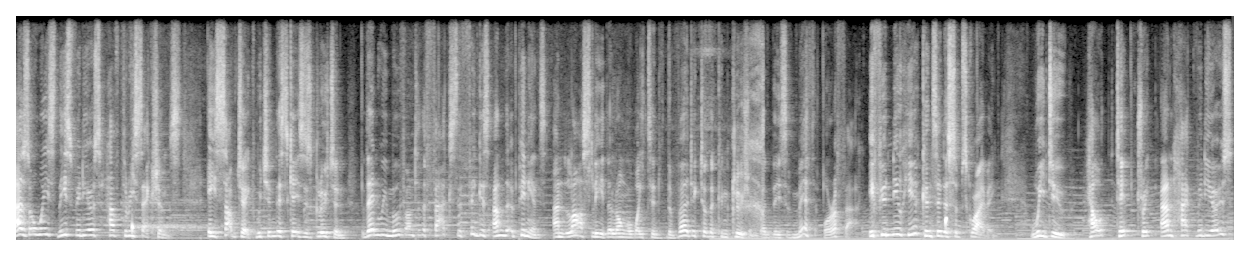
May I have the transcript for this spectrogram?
As always, these videos have three sections. A subject, which in this case is gluten. Then we move on to the facts, the figures and the opinions. And lastly, the long awaited, the verdict or the conclusion, whether this is a myth or a fact. If you're new here, consider subscribing. We do health, tip, trick and hack videos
